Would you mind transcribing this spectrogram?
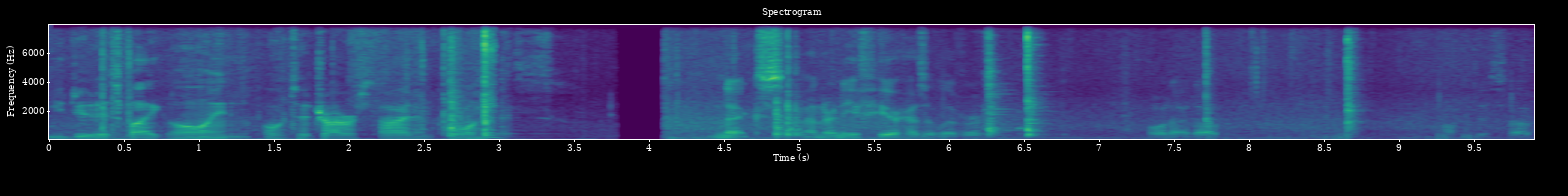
You do this by going over to the driver's side and pulling this. Next, underneath here has a lever. Pull that up. Pop this up.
